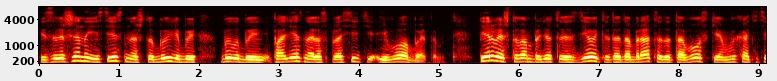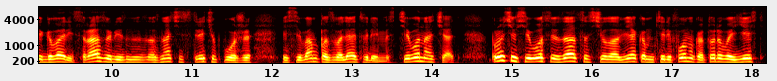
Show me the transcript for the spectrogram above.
И совершенно естественно, что были бы, было бы полезно расспросить его об этом. Первое, что вам придется сделать, это добраться до того, с кем вы хотите говорить, сразу или назначить встречу позже, если вам позволяет время. С чего начать? Проще всего связаться с человеком, телефон у которого есть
